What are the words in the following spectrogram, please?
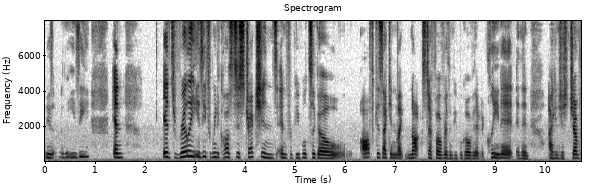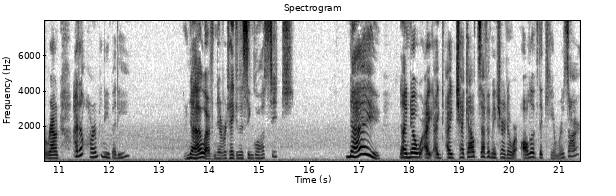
Is it really easy? And it's really easy for me to cause distractions and for people to go off because I can like knock stuff over, then people go over there to clean it, and then I can just jump around. I don't harm anybody. No, I've never taken a single hostage. No. I know I, I, I check out stuff and make sure I know where all of the cameras are.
